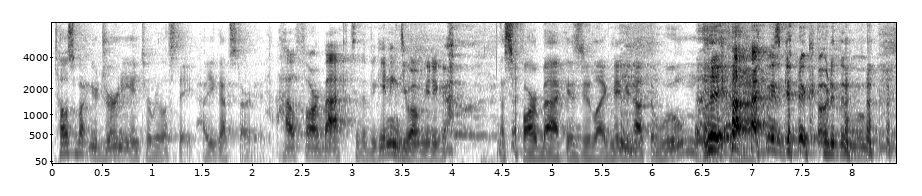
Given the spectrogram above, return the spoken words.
tell us about your journey into real estate, how you got started. How far back to the beginning do you want me to go? as far back as you like. Maybe not the womb. But, yeah, uh... I was going to go to the womb.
